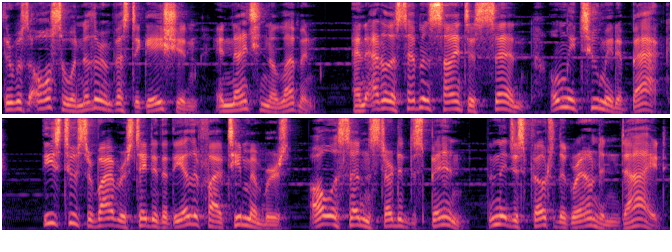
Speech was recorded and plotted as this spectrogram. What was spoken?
There was also another investigation in 1911, and out of the seven scientists sent, only two made it back. These two survivors stated that the other five team members all of a sudden started to spin, then they just fell to the ground and died.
